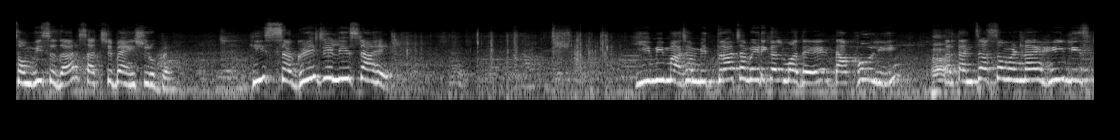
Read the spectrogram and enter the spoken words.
सव्वीस हजार सातशे ब्याऐंशी रुपये. ही सगळी जी लिस्ट आहे ही मी माझ्या मित्राच्या मेडिकलमध्ये दाखवली. तर त्यांचं असं म्हणणं आहे ही लिस्ट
